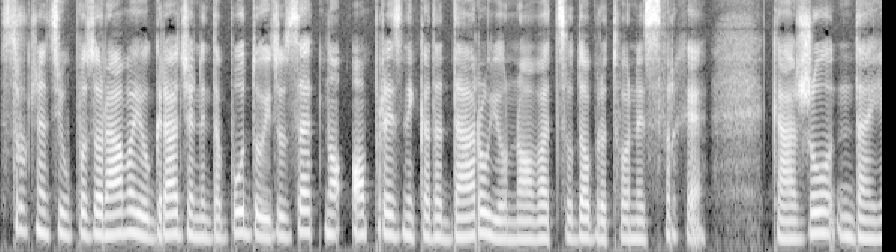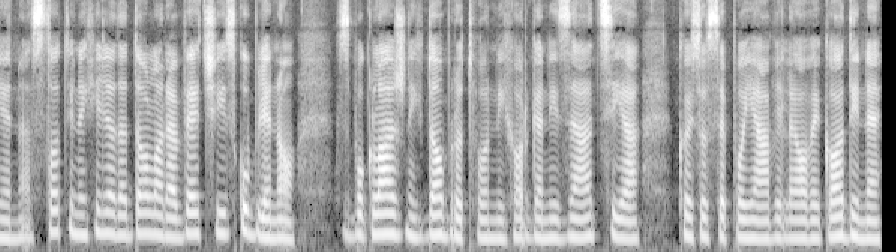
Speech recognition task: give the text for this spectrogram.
stručnjaci upozoravaju građane da budu izuzetno oprezni kada daruju novac u dobrotvorne svrhe. Kažu da je na stotine hiljada dolara već izgubljeno zbog lažnih dobrotvornih organizacija koje su se pojavile ove godine,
